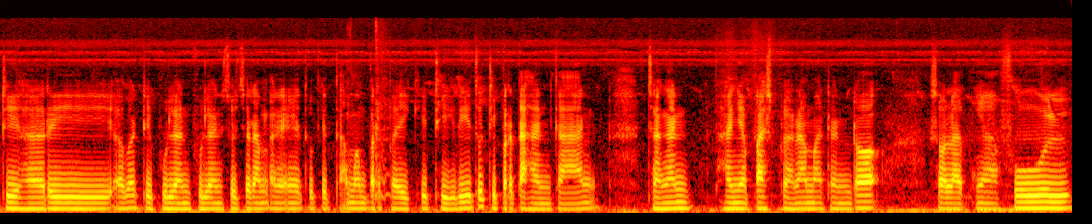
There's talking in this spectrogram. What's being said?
di hari apa di bulan-bulan suci Ramadan itu kita memperbaiki diri itu dipertahankan. Jangan hanya pas bulan Ramadan tok sholatnya full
